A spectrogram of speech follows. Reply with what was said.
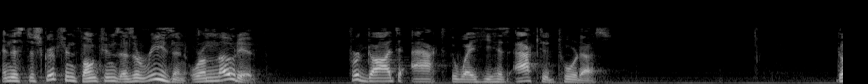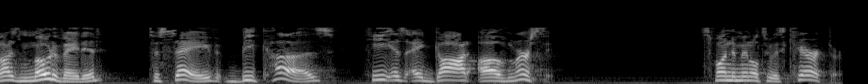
And this description functions as a reason or a motive for God to act the way He has acted toward us. God is motivated to save because He is a God of mercy. It's fundamental to His character.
